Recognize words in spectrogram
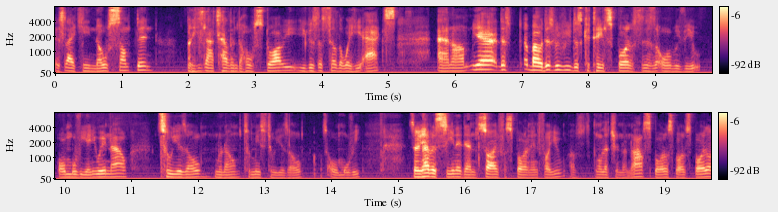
it's like he knows something, but he's not telling the whole story. You can just tell the way he acts. And um, yeah, this about this review just contains spoilers. This is an old review, old movie anyway. Now, two years old. You know, to me, it's two years old. It's an old movie. So if you haven't seen it, then sorry for spoiling it for you. I was gonna let you know now. Spoiler, spoiler, spoiler.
